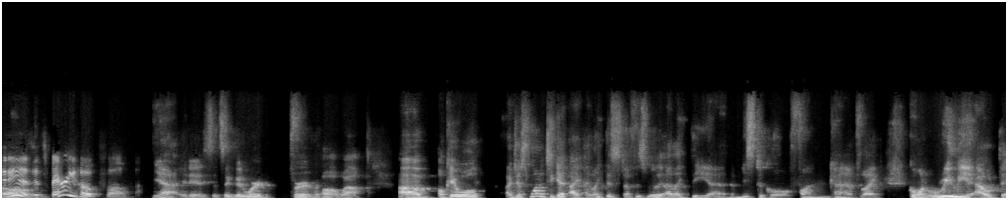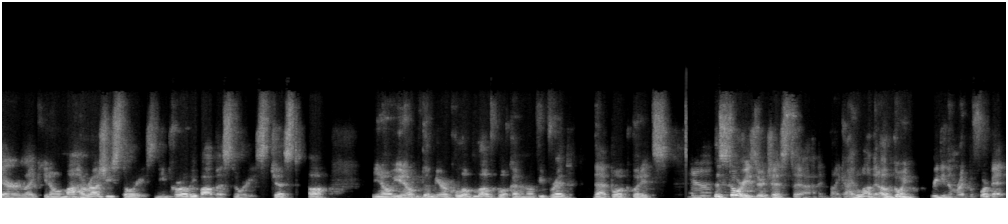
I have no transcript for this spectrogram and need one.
It oh. is. It's very hopeful. Yeah, it is. It's a good word for. Oh wow. Um, okay, well, I just wanted to get. I, I like this stuff. Is really I like the uh, the mystical, fun kind of like going really out there, like you know Maharaji stories, Neem Karoli Baba stories. Just oh, you know, you know the Miracle of Love book. I don't know if you've read that book, but it's yeah. the stories are just uh, like I love it. I love going reading them right before bed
